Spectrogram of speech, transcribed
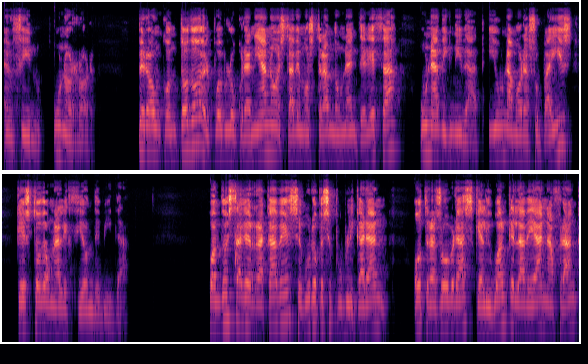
en fin, un horror. Pero aun con todo, el pueblo ucraniano está demostrando una entereza, una dignidad y un amor a su país que es toda una lección de vida. Cuando esta guerra acabe, seguro que se publicarán otras obras que, al igual que la de Ana Frank,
